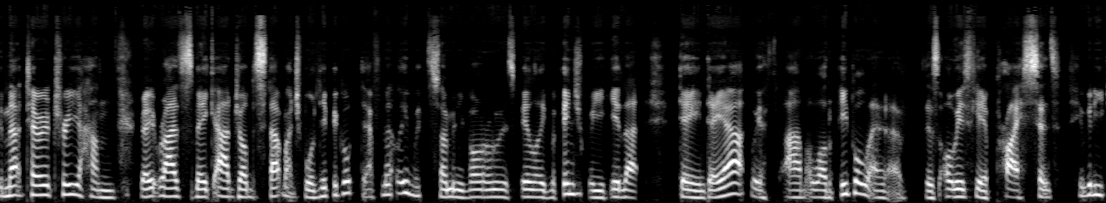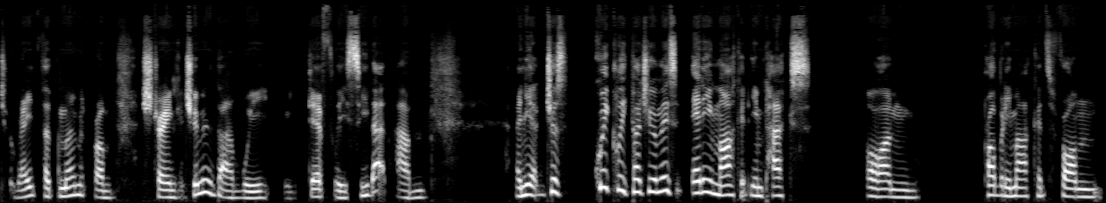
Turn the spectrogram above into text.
in that territory. Um, rate rises make our jobs that much more difficult, definitely, with so many borrowers feeling the pinch. We hear that day in, day out with um, a lot of people. And uh, there's obviously a price sensitivity to rates at the moment from Australian consumers. Um, we, we definitely see that. Um, and yeah, just quickly touching on this, any market impacts on property markets from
